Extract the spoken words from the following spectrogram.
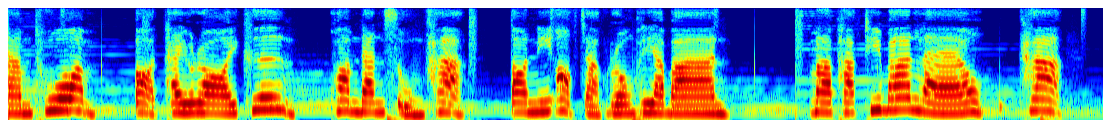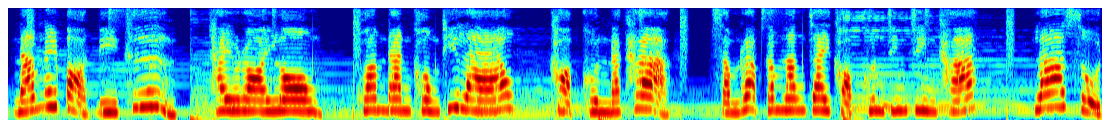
น้ำท่วม ปอดไทรอยขึ้น ความดันสูงค่ะ ตอนนี้ออกจากโรงพยาบาล มาพักที่บ้านแล้ว ค่ะ น้ำในปอดดีขึ้น ไทรอยลง ความดันคงที่แล้ว ขอบคุณนะคะสำหรับกำลังใจขอบคุณจริง ๆค่ะล่าสุด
